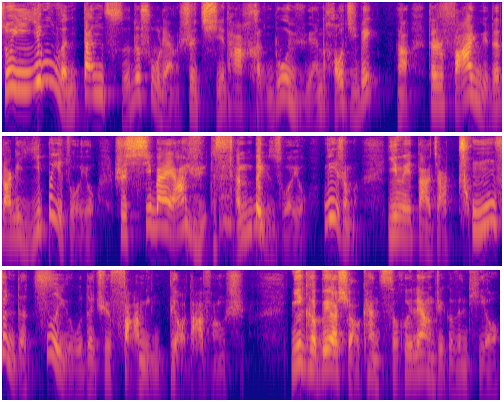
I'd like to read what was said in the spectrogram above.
所以，英文单词的数量是其他很多语言的好几倍啊！它是法语的大概一倍左右，是西班牙语的三倍左右。为什么？因为大家充分的、自由的去发明表达方式。你可不要小看词汇量这个问题哦。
